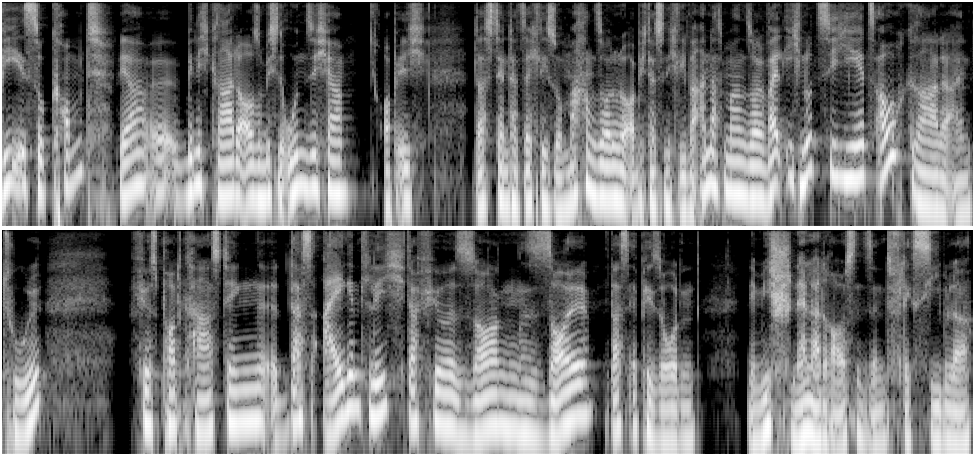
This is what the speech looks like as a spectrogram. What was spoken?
wie es so kommt, ja, äh, bin ich gerade auch so ein bisschen unsicher, ob ich das denn tatsächlich so machen soll oder ob ich das nicht lieber anders machen soll, weil ich nutze hier jetzt auch gerade ein Tool fürs Podcasting, das eigentlich dafür sorgen soll, dass Episoden nämlich schneller draußen sind, flexibler.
